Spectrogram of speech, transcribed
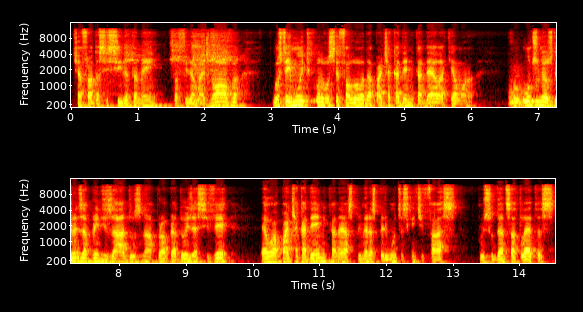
tinha falado da Cecília também, sua filha mais nova. Gostei muito quando você falou da parte acadêmica dela, que é uma um dos meus grandes aprendizados na própria 2SV é a parte acadêmica, né? As primeiras perguntas que a gente faz para os estudantes atletas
